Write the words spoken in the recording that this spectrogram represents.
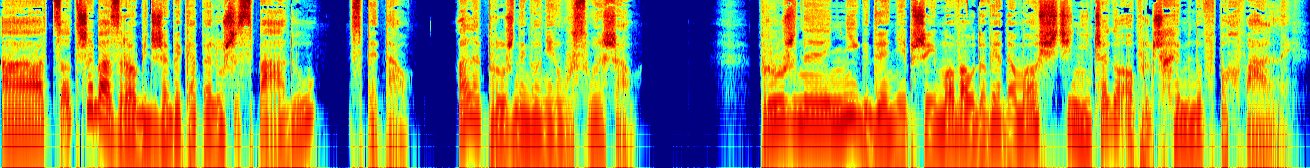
A co trzeba zrobić, żeby kapelusz spadł? spytał, ale próżny go nie usłyszał. Próżny nigdy nie przyjmował do wiadomości niczego oprócz hymnów pochwalnych.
